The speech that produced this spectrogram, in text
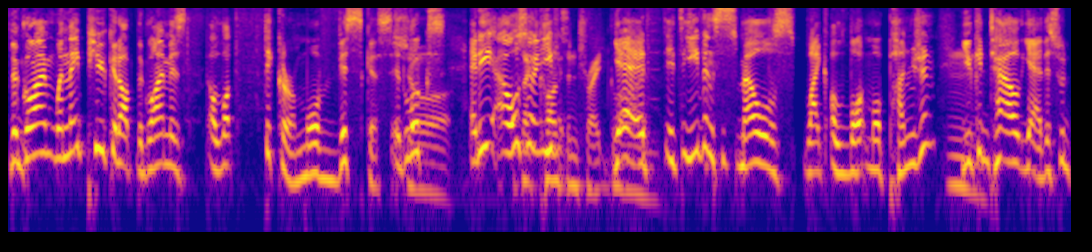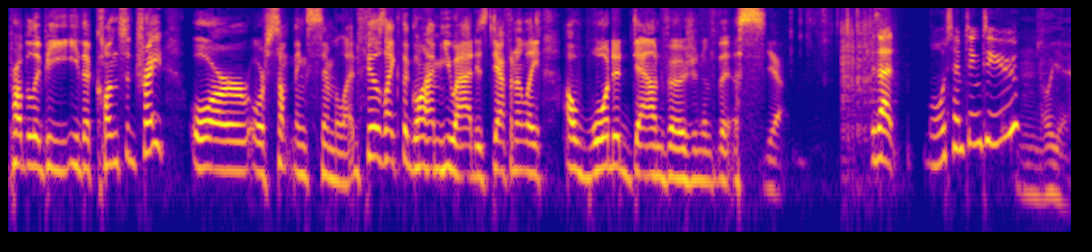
The glime, when they puke it up, the glime is a lot thicker, more viscous. It Sure. looks, and he also like even, concentrate Yeah, it, it even smells like a lot more pungent. You Mm. can tell, yeah, this would probably be either concentrate or or something similar. It feels like the glime you had is definitely a watered down version of this. Yeah. Is that more tempting to you? Oh yeah.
